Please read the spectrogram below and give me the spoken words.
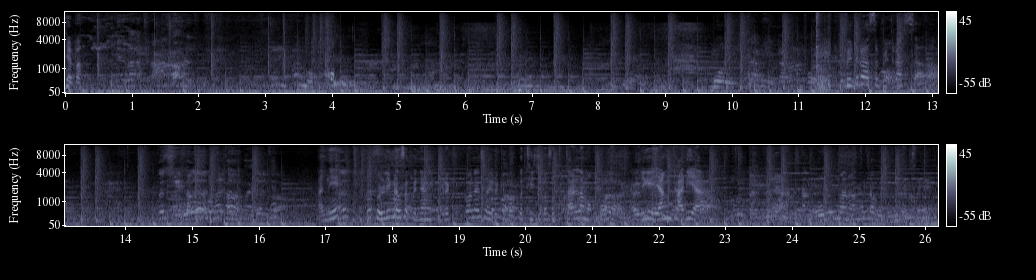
대박. 불 들어왔어, 불 들어왔어. 아니 돌리면서 그냥 이렇게 꺼내서 이렇게 먹고 뒤집어서 잘라 먹고 이게 양 다리야. 한 5, 6만 원 한다고 보면 된대.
